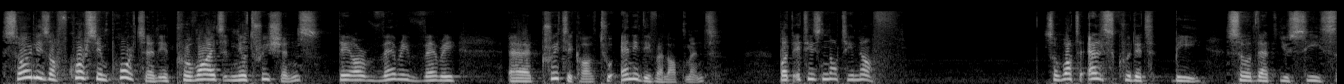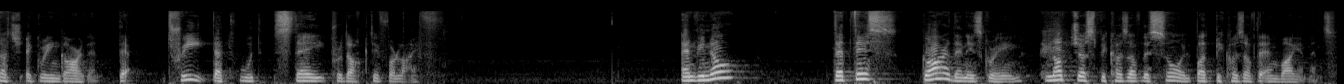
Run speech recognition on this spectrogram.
Soil is of course important. It provides nutrition. They are very, very uh, critical to any development, but it is not enough. So what else could it be so that you see such a green garden? The tree that would stay productive for life. And we know that this garden is green not just because of the soil, but because of the environment.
